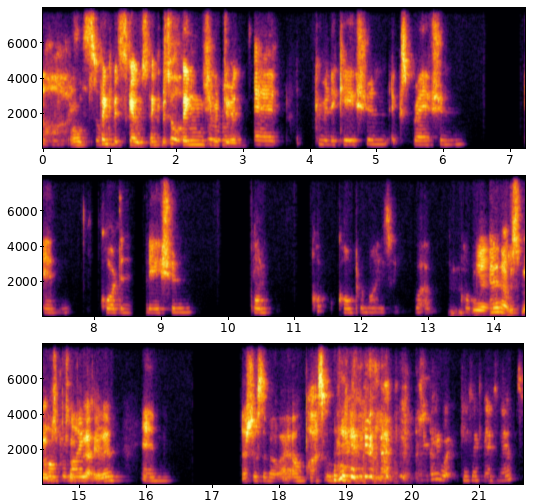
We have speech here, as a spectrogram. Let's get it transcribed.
oh, well, so, think about skills. Think about so the things you were doing. Uh, communication, expression, um, coordination, com- co- compromising, whatever. Com- yeah, that was what was talked about earlier. Um, that's just about it. I'll pass on. what, can you think of anything else?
